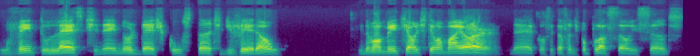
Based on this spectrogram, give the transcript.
um vento leste né, e nordeste constante de verão, e normalmente é onde tem uma maior né, concentração de população em Santos,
